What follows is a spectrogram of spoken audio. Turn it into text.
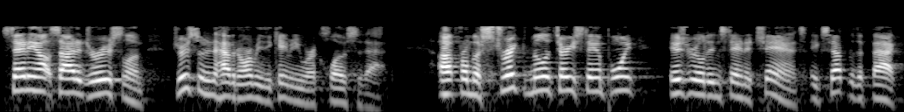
standing outside of Jerusalem. Jerusalem didn't have an army that came anywhere close to that. Uh, from a strict military standpoint, Israel didn't stand a chance, except for the fact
